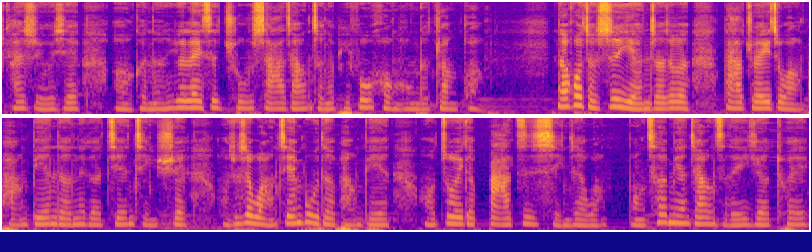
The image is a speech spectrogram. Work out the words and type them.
开始有一些呃，可能又类似出痧这样，整个皮肤红红的状况。那或者是沿着这个大椎一直往旁边的那个肩颈穴，哦，就是往肩部的旁边，哦，做一个八字形的往。往侧面这样子的一个推，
